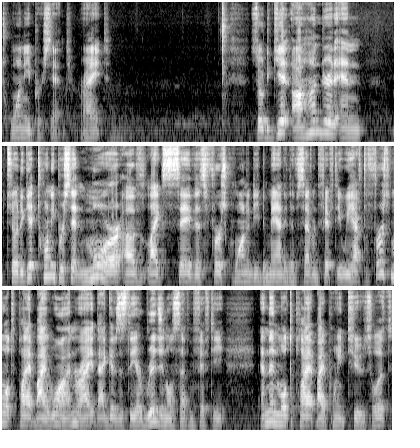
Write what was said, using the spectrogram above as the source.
20%, right? So to get 100 and So to get 20% more of like say this first quantity demanded of 750, we have to first multiply it by 1, right? That gives us the original 750 and then multiply it by 0.2. So let's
